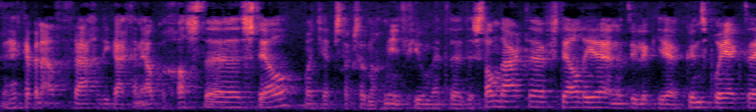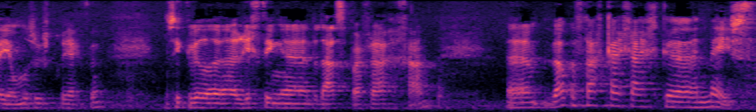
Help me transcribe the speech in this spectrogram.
ik heb een aantal vragen die ik eigenlijk aan elke gast uh, stel. Want je hebt straks ook nog een interview met de standaard, vertelde je. En natuurlijk je kunstprojecten, je onderzoeksprojecten. Dus ik wil richting de laatste paar vragen gaan. Ehm, welke vraag krijg je eigenlijk het meest?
